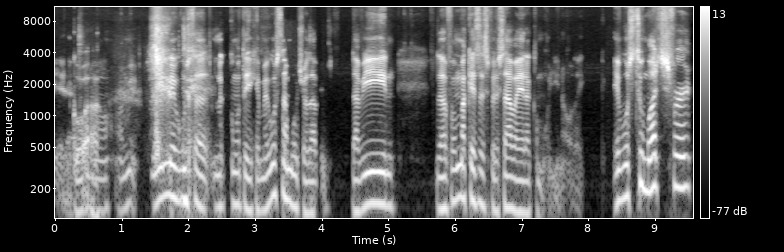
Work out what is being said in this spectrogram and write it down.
yeah, Guau. no, a, mí, a mí me gusta, como te dije, me gusta mucho David. David, la forma que se expresaba era como, you know, like, it was too much for,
